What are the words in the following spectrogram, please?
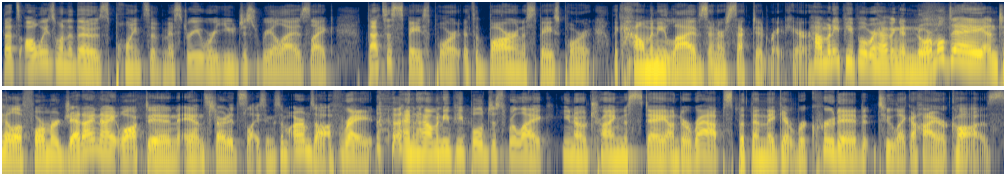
that's always one of those points of mystery where you just realize like that's a spaceport, it's a bar in a spaceport. Like how many lives intersected right here? How many people were having a normal day until a former Jedi Knight walked in and started slicing some arms off? Right. and how many people just were like, you know, trying to stay under wraps, but then they get recruited to like a higher cause.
